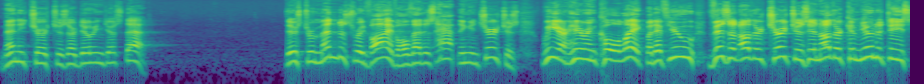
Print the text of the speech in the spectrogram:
Many churches are doing just that. There's tremendous revival that is happening in churches. We are here in Cold Lake, but if you visit other churches in other communities,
